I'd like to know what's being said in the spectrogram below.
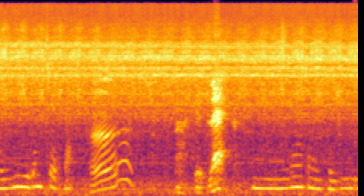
ขยี้เริ่มเจ็บละอะเจ็บแล้วอืมเริ่มเป็นขยี้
